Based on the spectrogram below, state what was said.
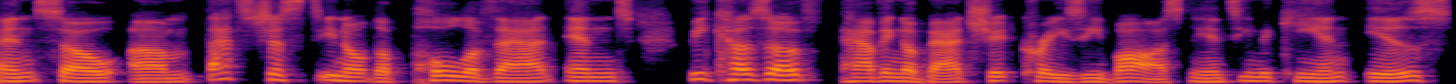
And so um, that's just you know the pull of that. And because of having a batshit crazy boss, Nancy McKeon is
